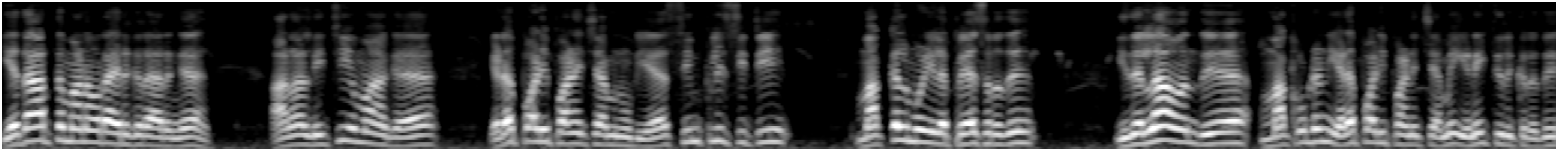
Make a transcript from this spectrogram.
யதார்த்தமானவராக இருக்கிறாருங்க. ஆனால் நிச்சயமாக எடப்பாடி பழனிசாமியினுடைய சிம்பிளிசிட்டி மக்கள் மொழியில் பேசுகிறது இதெல்லாம் வந்து மக்களுடன் எடப்பாடி பழனிசாமி இணைத்து இருக்கிறது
